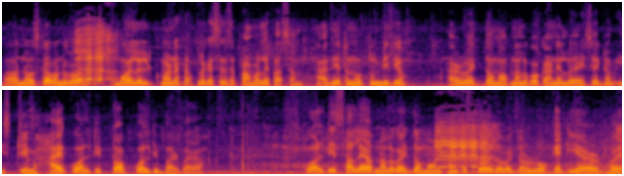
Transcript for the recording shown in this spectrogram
নমস্কাৰ বন্ধুসকল মই ললিত কুমাৰ নাথ আপোনালোকে চাইছে ফাৰ্মাৰ লাইফ আছাম আজি এটা নতুন ভিডিঅ' আৰু একদম আপোনালোকৰ কাৰণে লৈ আহিছোঁ একদম stream high quality top quality বাৰবাৰা কোৱালিটি চালে আপোনালোকৰ একদম মন সন্তুষ্ট হৈ যাব একদম ৰকেট ইয়াৰত হয়।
